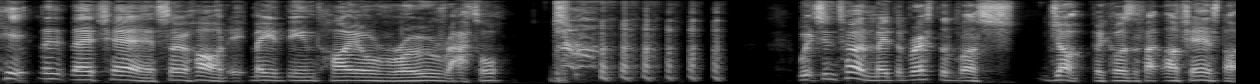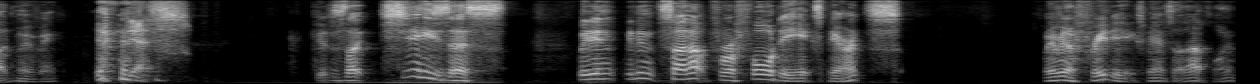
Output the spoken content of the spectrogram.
hit the, their chair so hard it made the entire row rattle, which in turn made the rest of us jump because the fact our chair started moving. yes. It's like Jesus, we didn't we didn't sign up for a 4D experience, maybe a 3D experience at that point.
